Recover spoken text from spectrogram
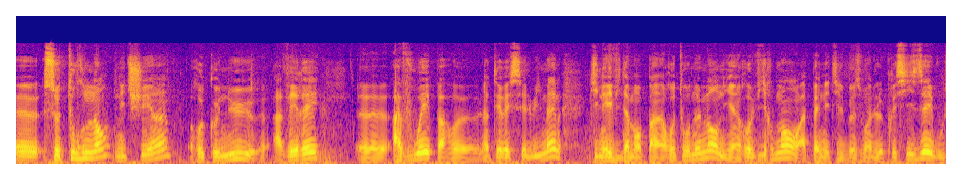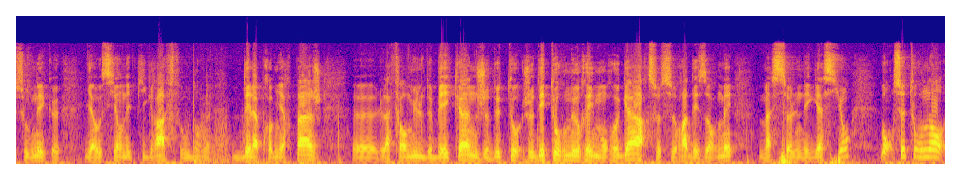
euh, ce tournant nietzschéen, reconnu, euh, avéré, euh, avoué par l'intéressé lui-même, qui n'est évidemment pas un retournement ni un revirement, à peine est-il besoin de le préciser. Vous vous souvenez qu'il y a aussi en épigraphe, ou dès la première page, la formule de Bacon, je, détournerai mon regard, ce sera désormais ma seule négation. Bon, ce tournant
